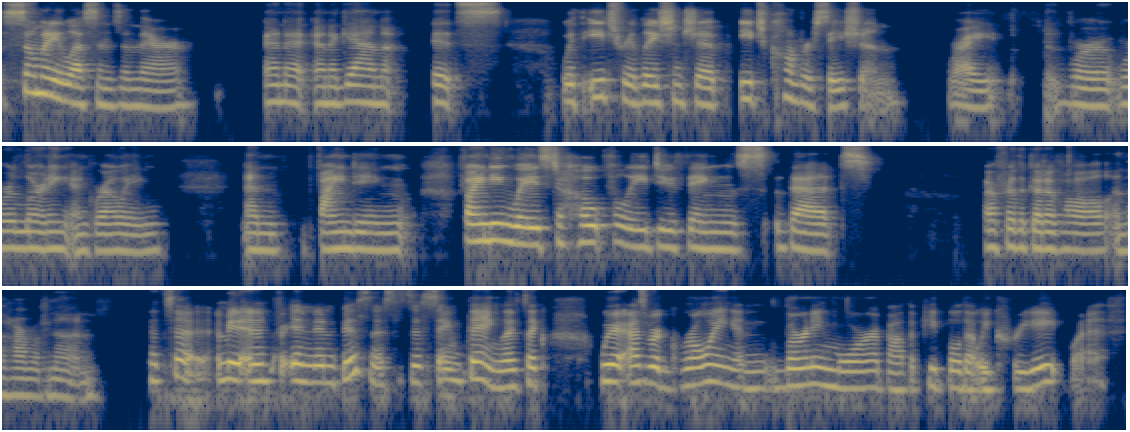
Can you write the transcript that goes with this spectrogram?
so many lessons in there. And it, and again it's with each relationship each conversation right? We're we're learning and growing and finding finding ways to hopefully do things that are for the good of all and the harm of none. That's it. I mean, and in, in business, it's the same thing. It's like we're as we're growing and learning more about the people that we create with,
